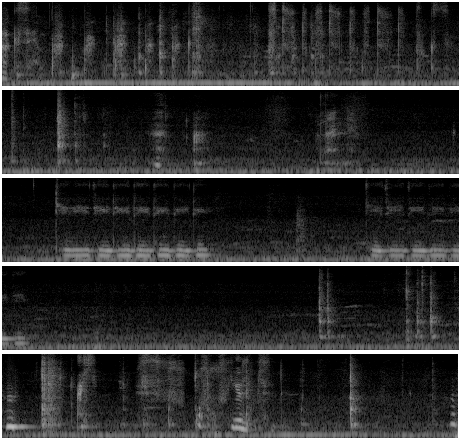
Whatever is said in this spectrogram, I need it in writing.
Bak sen, bak, bak, bak, bak, bak. Kudurdu, kudurdu, kudurdu. Bak sen. Heh, al. Al annem. Di di di di di di di di. Di di di di di di. Hı. Ay. Of yerim seni. Hı.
